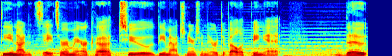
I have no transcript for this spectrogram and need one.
the United States or America to the Imagineers when they were developing it. The,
